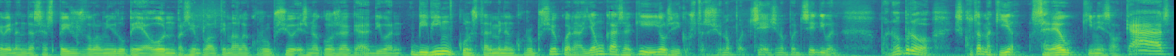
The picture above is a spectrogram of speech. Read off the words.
que venen de certs països de la Unió Europea on, per exemple, el tema de la corrupció és una cosa que diuen vivim constantment en corrupció, quan hi ha un cas aquí jo els dic, ostres, això no pot ser, això no pot ser, i diuen, bueno, però, escolta'm, aquí sabeu quin és el cas,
